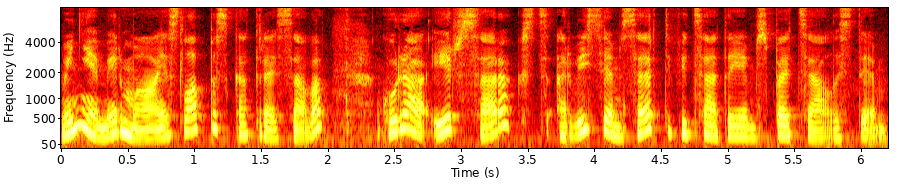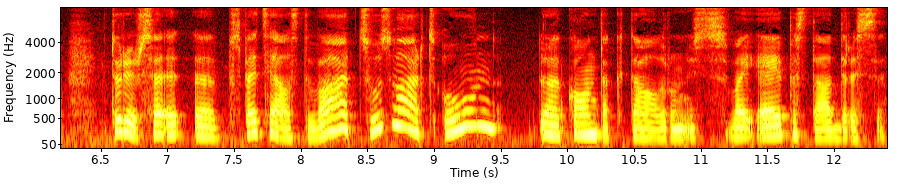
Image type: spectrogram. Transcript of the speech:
Viņiem ir mājaslapas, katrai sava, kurā ir saraksts ar visiem certificētajiem speciālistiem. Tur ir eh, speciālista vārds, uzvārds un eh, kontaktālrunis vai e-pasta adrese.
